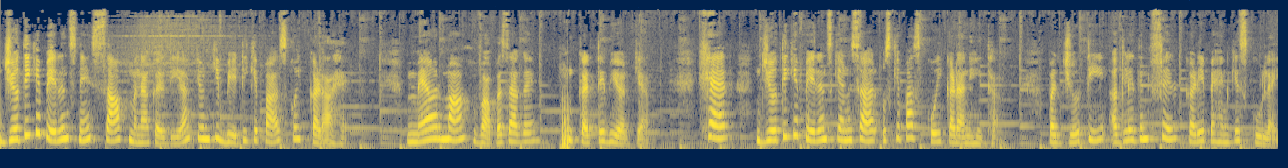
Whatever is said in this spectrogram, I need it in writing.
ज्योति के पेरेंट्स ने साफ़ मना कर दिया कि उनकी बेटी के पास कोई कड़ा है। मैं और माँ वापस आ गए। करते भी और क्या। खैर, ज्योति के पेरेंट्स के अनुसार उसके पास कोई कड़ा नहीं था। पर ज्योति अगले दिन फिर कड़े पहन के स्कूल आई।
